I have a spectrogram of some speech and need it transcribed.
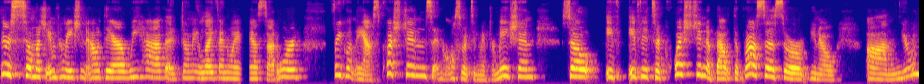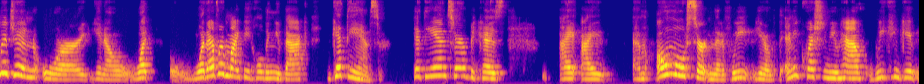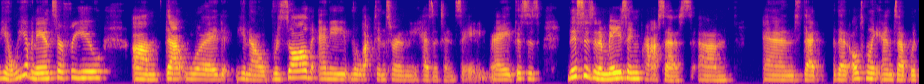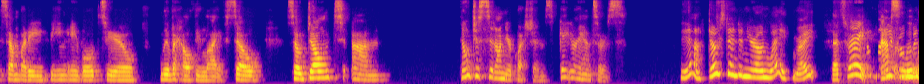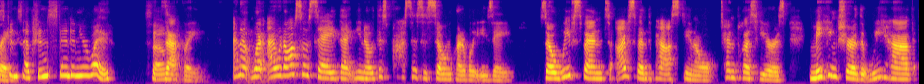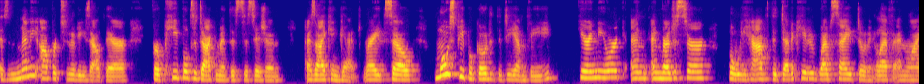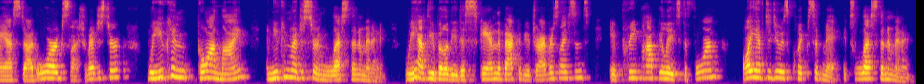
There's so much information out there. We have at donatelifenys.org frequently asked questions and all sorts of information. So if if it's a question about the process or you know um, your religion or you know what whatever might be holding you back, get the answer. Get the answer because I I am almost certain that if we, you know, any question you have, we can give, you know, we have an answer for you um, that would, you know, resolve any reluctance or any hesitancy, right? This is this is an amazing process. Um, and that that ultimately ends up with somebody being able to live a healthy life. So so don't um don't just sit on your questions. Get your answers. Yeah, don't stand in your own way, right? That's right. Absolutely. misconceptions stand in your way. So exactly. And what I would also say that you know this process is so incredibly easy. So we've spent, I've spent the past, you know, 10 plus years making sure that we have as many opportunities out there for people to document this decision as I can get, right? So most people go to the DMV here in New York and, and register but we have the dedicated website, donatelifenys.org slash register, where you can go online and you can register in less than a minute. We have the ability to scan the back of your driver's license. It pre-populates the form. All you have to do is click submit. It's less than a minute.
